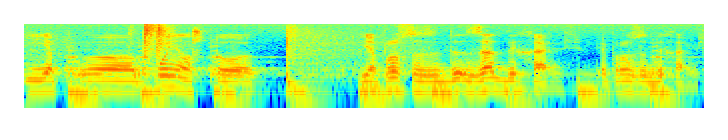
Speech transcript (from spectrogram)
и я э, понял, что я просто зад- задыхаюсь. Я просто задыхаюсь.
